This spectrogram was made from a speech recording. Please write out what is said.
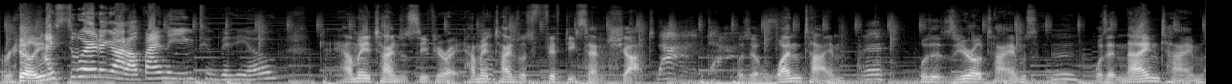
Really? I swear to God, I'll find the YouTube video. Okay, how many times? Let's see if you're right. How many times was 50 Cent shot? Nine times. Was it one time? Eh, Was it zero times? Mm. Was it nine times?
